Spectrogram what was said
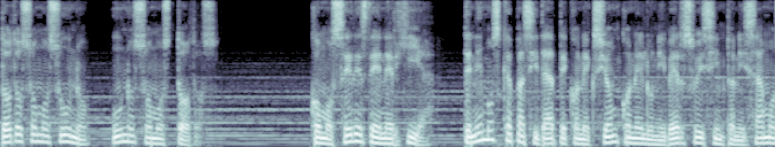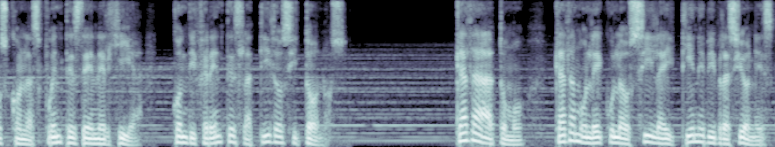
todos somos uno, uno somos todos. Como seres de energía, tenemos capacidad de conexión con el universo y sintonizamos con las fuentes de energía, con diferentes latidos y tonos. Cada átomo, cada molécula oscila y tiene vibraciones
